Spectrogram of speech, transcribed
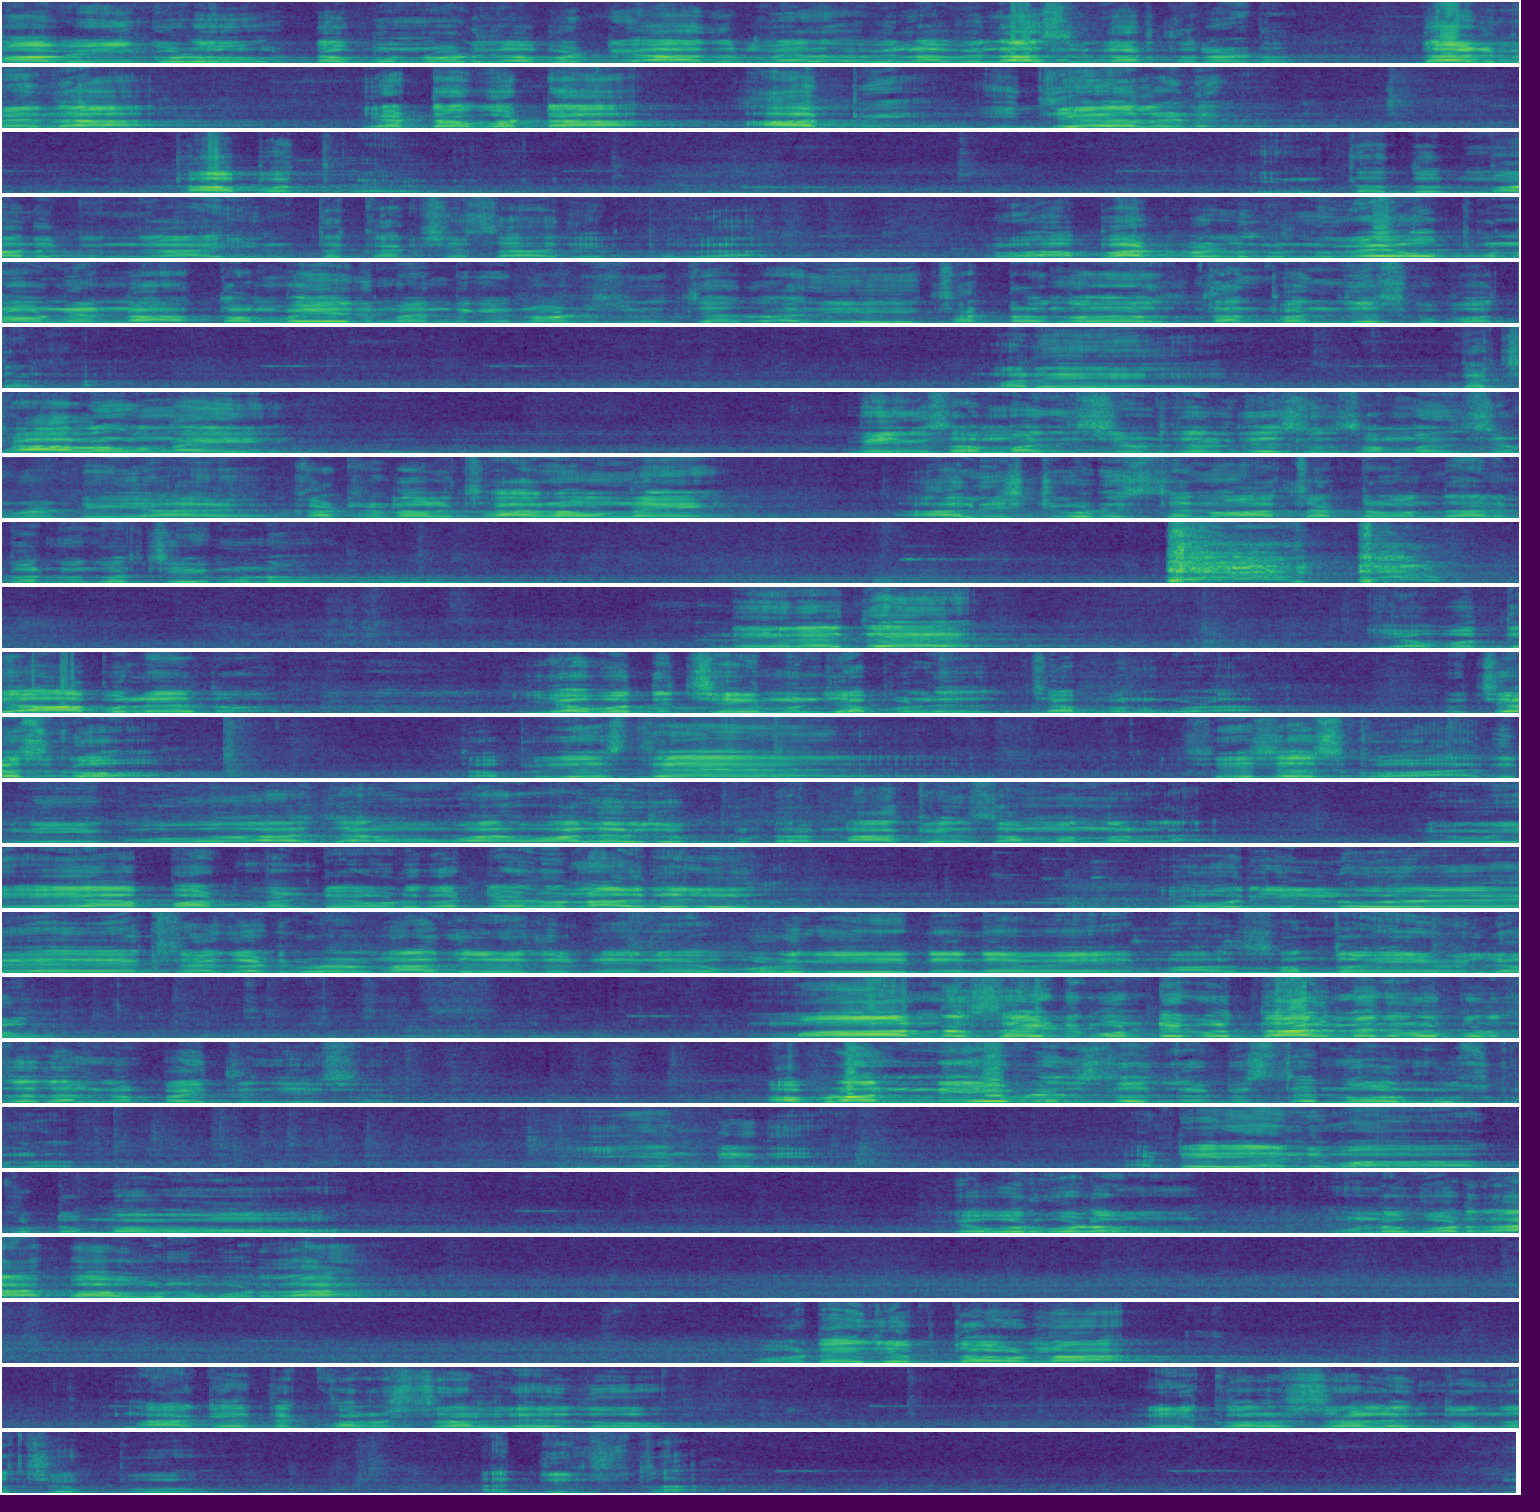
మా వీంకుడు డబ్బు ఉన్నాడు కాబట్టి అతని మీద వీళ్ళ విలాసులు కడుతున్నాడు. దాని మీద ఎట్టొకట ఆపి ఇది చేయాలని తాపత్రయం ఇది. ఇంత దుర్మార్గంగా ఇంత కక్ష సాధింపుగా నువ్వు అపార్ట్మెంట్లకు నువ్వే ఒప్పుకున్నావు నిన్న తొంభై ఐదు మందికి నోటీసులు ఇచ్చారు అది చట్టం తన పని చేసుకుపోద్దంట. మరి ఇంకా చాలా ఉన్నాయి. మీకు సంబంధించిన తెలుగుదేశం సంబంధించినటువంటి ఆ కట్టడాలు చాలా ఉన్నాయి. ఆ లిస్ట్ కూడా ఇస్తాను ఆ చట్టం దాని పని కూడా చేయమును. నేనైతే ఎవరిది ఆపలేదు ఎవరిది చేయమని చెప్పలేదు చెప్పను కూడా. నువ్వు చేసుకో. తప్పు చేస్తే చేసేసుకో. అది నీకు ఆ జనం వాళ్ళే చెప్పుకుంటారు. నాకేం సంబంధం లే. నువ్వు ఏ అపార్ట్మెంట్ ఎవడు కట్టాడో నాకు తెలియదు ఎవరు ఇల్లు ఎక్స్ట్రా కట్టుకోవడం నాకు తెలియదు నేను ఎవరికి నేనేమి మా సొంతం ఏమి లేవు. మా అన్న సైడ్ కొంటే కూడా దాని మీద కూడా పొందడానికి ప్రయత్నం చేశారు. అప్పుడు అన్ని ఎవిడెన్స్తో చూపిస్తే నోరు మూసుకున్నారు. ఏంది ఇది? అంటే ఏంది మా కుటుంబం? ఎవరు కూడా ఉండకూడదా? బాగుండకూడదా? ఒకటే చెప్తా ఉన్నా నాకైతే కొలెస్ట్రాల్ లేదు. నీ కొలెస్ట్రాల్ ఎంత ఉందో చెప్పు అది దించుతా.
